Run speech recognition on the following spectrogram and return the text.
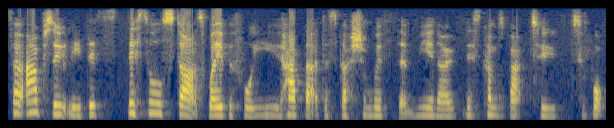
so absolutely, this this all starts way before you have that discussion with them. You know, this comes back to to what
